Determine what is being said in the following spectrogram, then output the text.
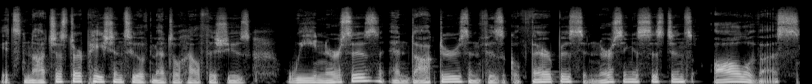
It's not just our patients who have mental health issues. We nurses and doctors and physical therapists and nursing assistants, all of us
